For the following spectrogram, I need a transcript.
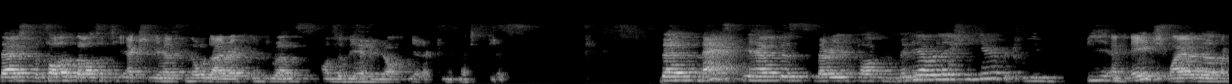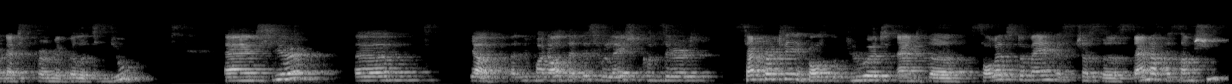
that the solid velocity actually has no direct influence on the behavior of the electromagnetic fields. Then next, we have this very important linear relation here between B and H via the magnetic permeability mu. And here um, yeah, let me point out that this relation considered separately in both the fluid and the solid domain is just a standard assumption.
